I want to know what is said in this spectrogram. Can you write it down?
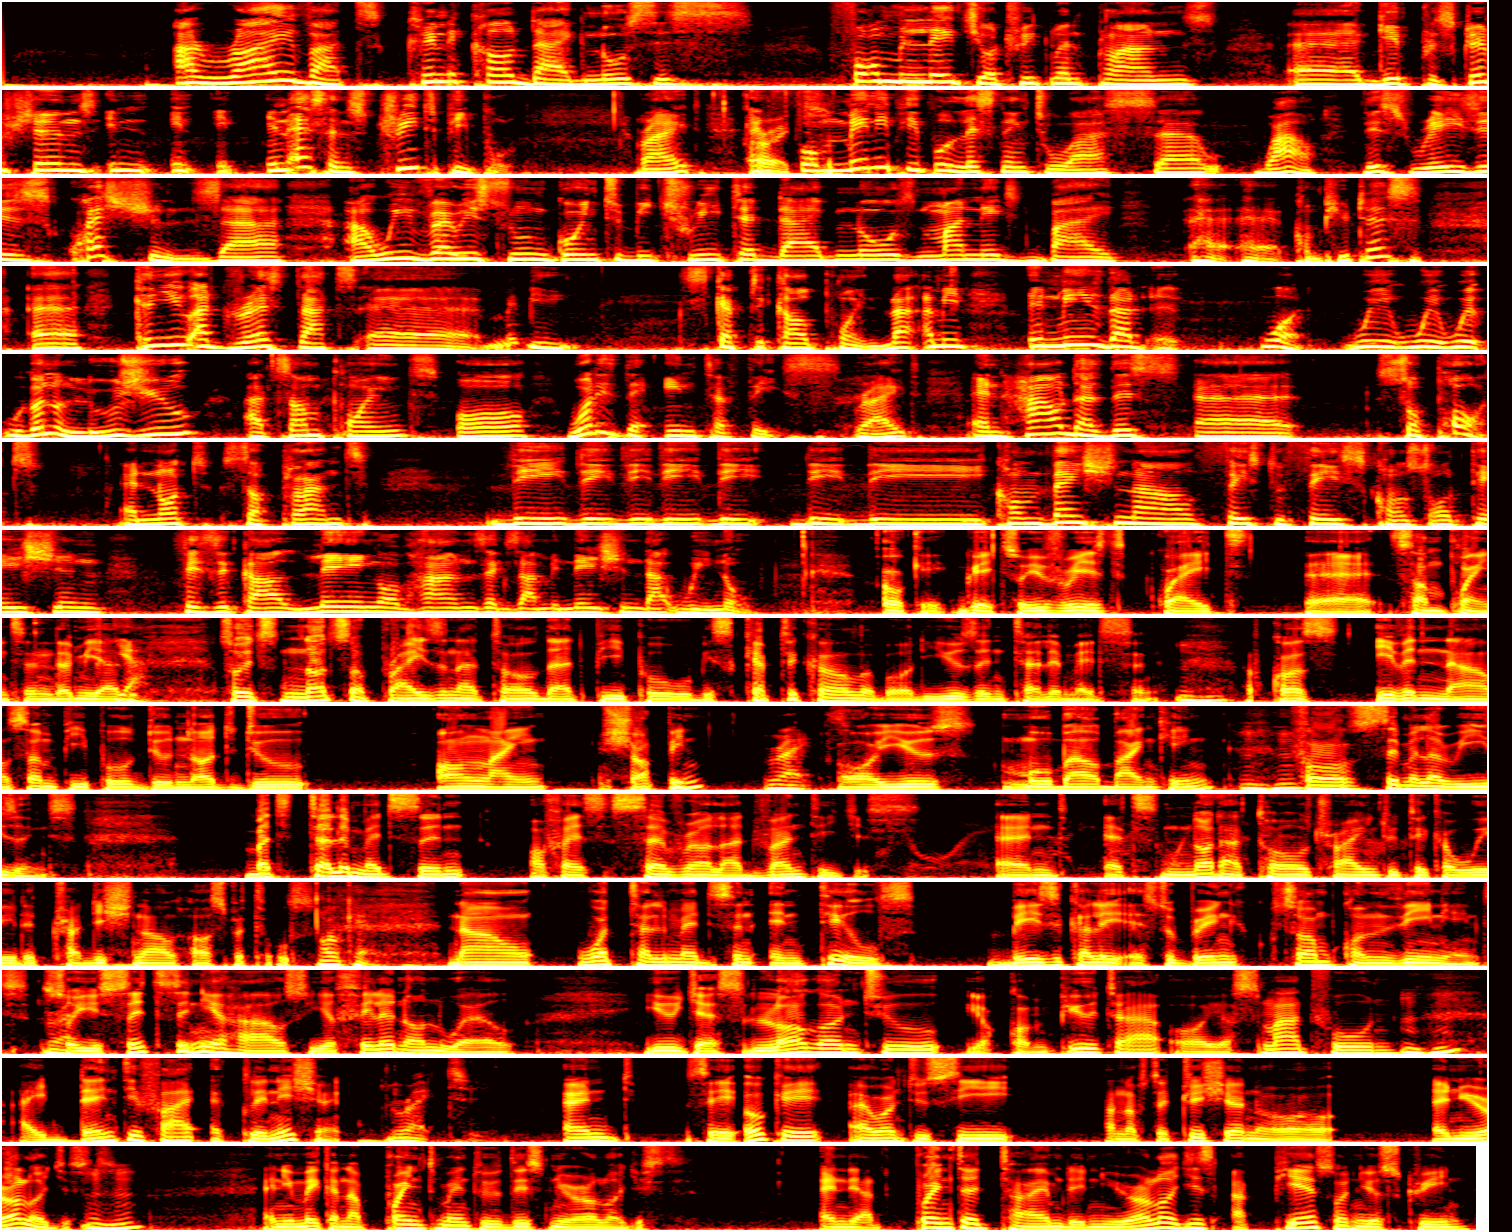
arrive at clinical diagnosis, formulate your treatment plans, uh, give prescriptions, in, in, in, essence, treat people. Right? And Correct. for many people listening to us, uh, wow, this raises questions. Uh, are we very soon going to be treated, diagnosed, managed by uh, computers? Uh, can you address that uh, maybe skeptical point? That- I mean, it means that uh, what we we we we're going to lose you at some point, or what is the interface, right? And how does this uh, support and not supplant? the the the the the the, the conventional face-to-face consultation physical laying of hands examination that we know Okay, great. So you've raised quite uh, some points, and let me add. Yeah. So it's not surprising at all that people will be skeptical about using telemedicine. Of course, even now, some people do not do online shopping right or use mobile banking for similar reasons. But telemedicine offers several advantages. And it's not at all trying to take away the traditional hospitals. Okay. Now, what telemedicine entails basically is to bring some convenience. So you sit in your house, you're feeling unwell, you just log on to your computer or your smartphone, mm-hmm. identify a clinician, right and say, okay, I want to see an obstetrician or a neurologist. Mm-hmm. And you make an appointment with this neurologist. And the appointed time, the neurologist appears on your screen.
